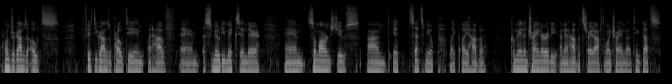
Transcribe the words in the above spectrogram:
100 grams of oats, 50 grams of protein. I'd have um, a smoothie mix in there, um, some orange juice, and it sets me up. Like I have a come in and train early, and then have it straight after my training. I think that's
